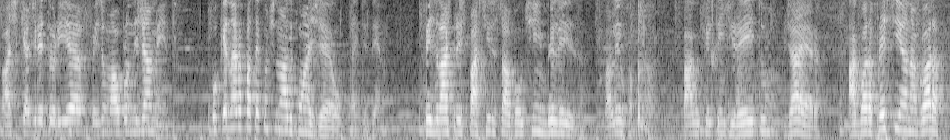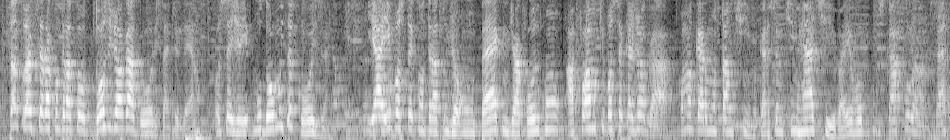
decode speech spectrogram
eu acho que a diretoria fez um mau planejamento. Porque não era para ter continuado com a Gel, tá entendendo? Fez lá as três partidas, salvou o time, beleza. Valeu, campeão. Paga o que ele tem direito, já era. Agora, pra esse ano agora, tanto é que o Ceará contratou 12 jogadores, tá entendendo? Ou seja, mudou muita coisa. E aí você contrata um, um técnico de acordo com a forma que você quer jogar. Como eu quero montar um time? Eu quero ser um time reativo. Aí eu vou buscar fulano, certo?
